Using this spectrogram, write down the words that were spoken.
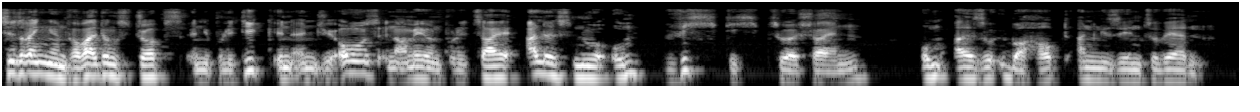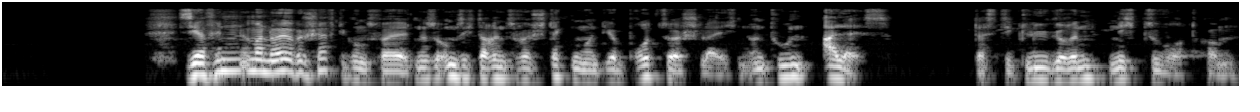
Sie drängen in Verwaltungsjobs, in die Politik, in NGOs, in Armee und Polizei, alles nur um wichtig zu erscheinen, um also überhaupt angesehen zu werden. Sie erfinden immer neue Beschäftigungsverhältnisse, um sich darin zu verstecken und ihr Brot zu erschleichen und tun alles, dass die Klügeren nicht zu Wort kommen.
